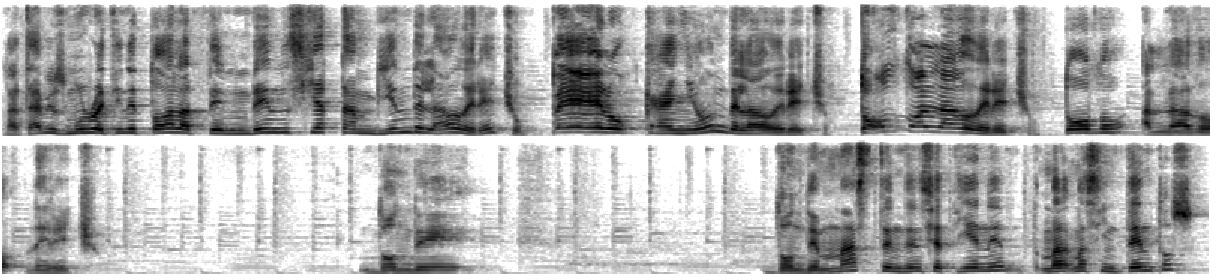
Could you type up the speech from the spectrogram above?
Latavius Murray tiene toda la tendencia también del lado derecho. Pero cañón del lado derecho. Todo al lado derecho. Todo al lado derecho. Donde. Donde más tendencia tiene, más, más intentos,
